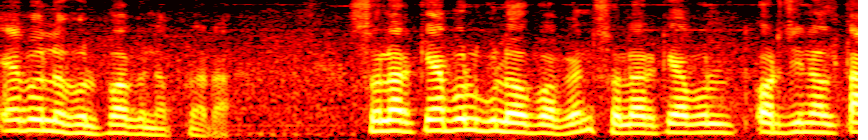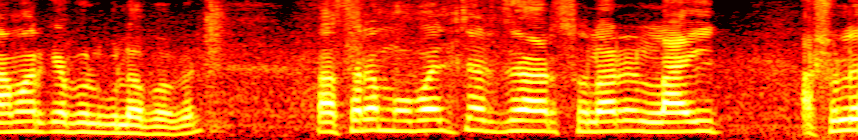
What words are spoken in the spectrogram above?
অ্যাভেলেবল পাবেন আপনারা। সোলার কেবলগুলোও পাবেন সোলার কেবল অরিজিনাল তামার কেবলগুলো পাবেন। তাছাড়া মোবাইল চার্জার সোলারের লাইট আসলে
